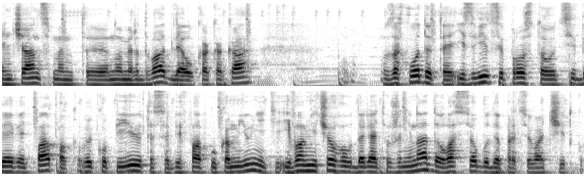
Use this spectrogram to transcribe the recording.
Enchantment е, номер 2 для УККК. Заходите і звідси просто оці 9 папок ви копіюєте собі в папку ком'юніті, і вам нічого удаляти вже не треба, у вас все буде працювати чітко.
